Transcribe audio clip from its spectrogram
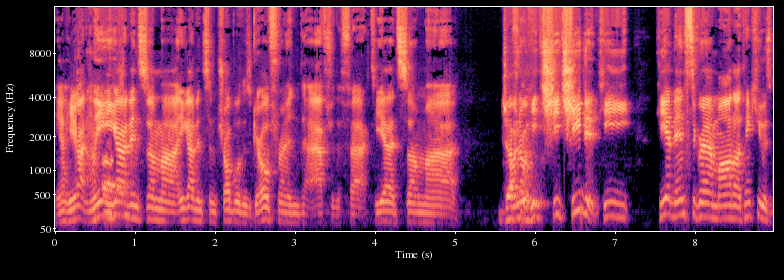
Yeah, he got he got um, in some uh, he got in some trouble with his girlfriend after the fact. He had some. Uh, Jeff oh no, he she cheated. He he had an Instagram model. I think he was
